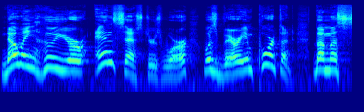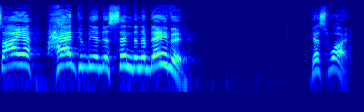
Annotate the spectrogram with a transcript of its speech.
knowing who your ancestors were was very important. The Messiah had to be a descendant of David. Guess what?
